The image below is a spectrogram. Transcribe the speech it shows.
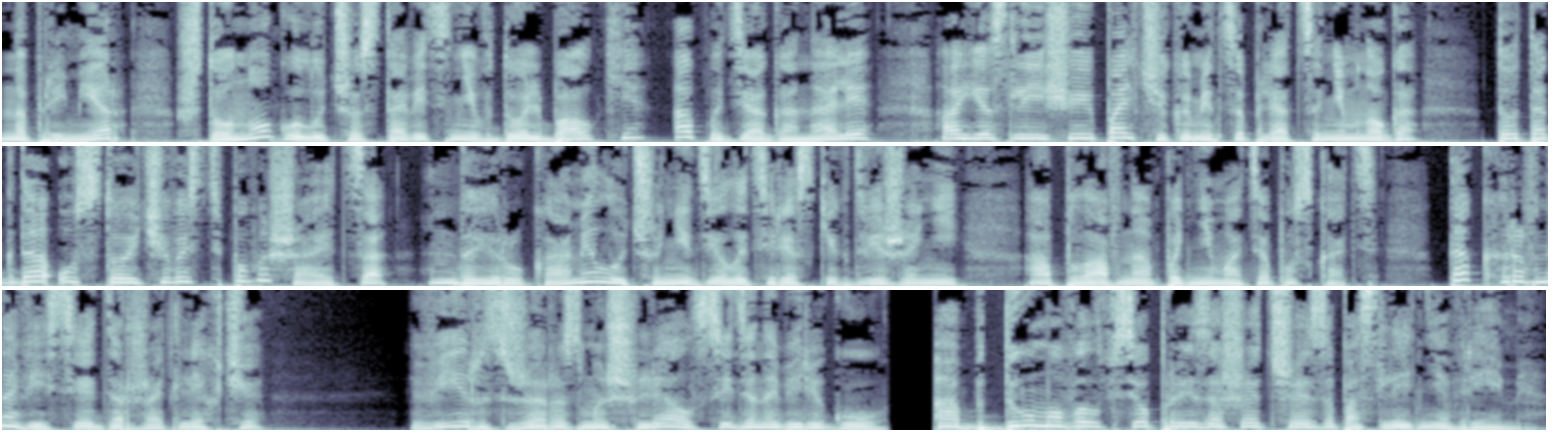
Например, что ногу лучше ставить не вдоль балки, а по диагонали, а если еще и пальчиками цепляться немного, то тогда устойчивость повышается, да и руками лучше не делать резких движений, а плавно поднимать-опускать. Так равновесие держать легче. Вирс же размышлял, сидя на берегу, обдумывал все произошедшее за последнее время.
